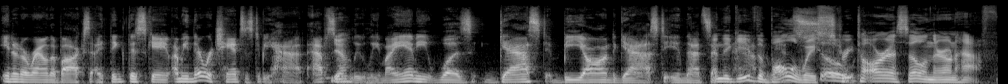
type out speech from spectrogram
in and around the box, I think this game. I mean, there were chances to be had, absolutely. Yeah. Miami was gassed beyond gassed in that second, and they gave half. the ball away so, straight to RSL in their own half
